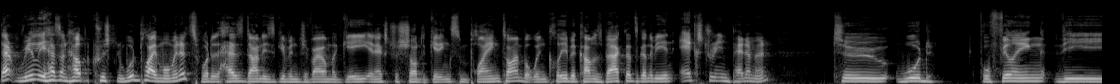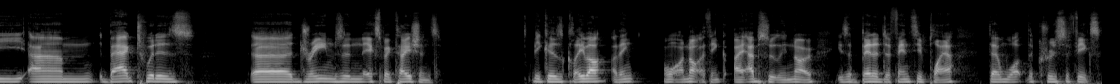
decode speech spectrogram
That really hasn't helped Christian Wood play more minutes. What it has done is given JaVale McGee an extra shot at getting some playing time. But when Kleber comes back, that's going to be an extra impediment to Wood fulfilling the um, bag Twitter's uh, dreams and expectations. Because Kleber, I think, or not I think, I absolutely know, is a better defensive player than what the crucifix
